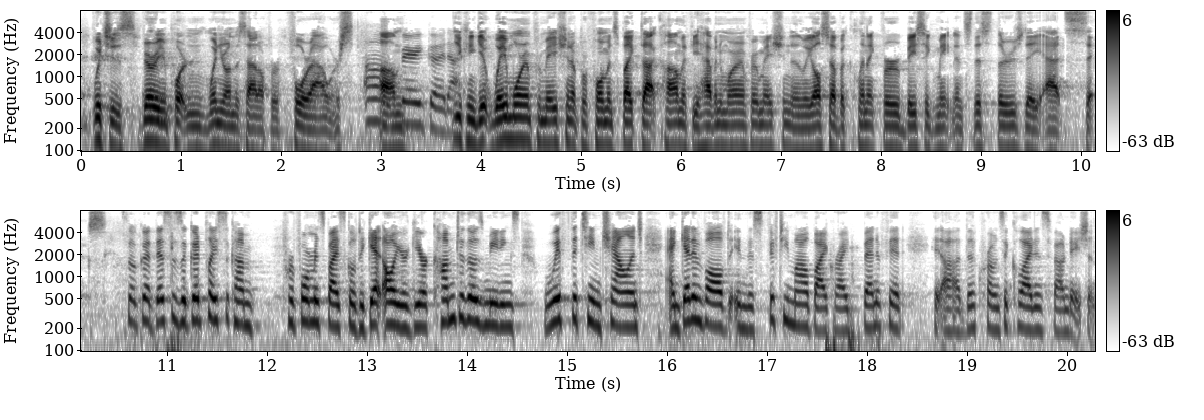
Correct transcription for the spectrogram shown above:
which is very important when you're on the saddle for four hours. Oh, Um, very good. You can get way more information at performancebike.com if you have any more information, and we also have a clinic for basic maintenance this Thursday at six. So good. This is a good place to come. Performance Bicycle to get all your gear. Come to those meetings with the Team Challenge and get involved in this 50 mile bike ride. Benefit uh, the Crohn's and Colitis Foundation.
